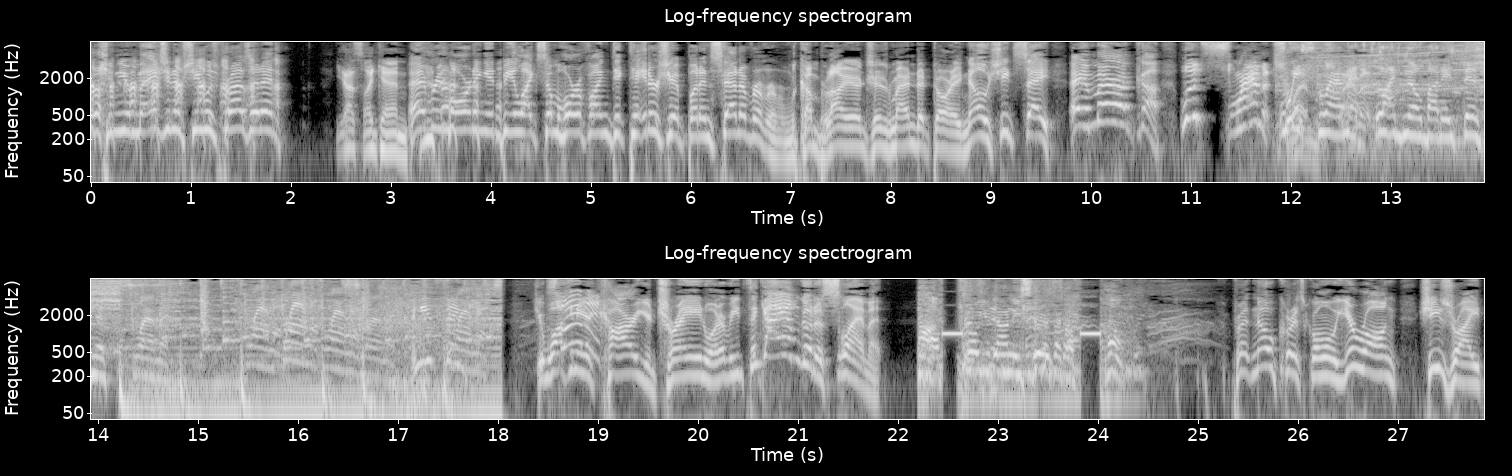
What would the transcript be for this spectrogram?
Can you imagine if she was president? Yes, I can. Every morning it'd be like some horrifying dictatorship, but instead of "Uh, compliance is mandatory, no, she'd say, "Hey, America, let's slam it." we slam, it, like nobody's business. Slam it. slam it, slam it, slam it, Slam it. And you think slam it. you're walking in your car, your train, whatever. You think I am going to slam it? I'll throw you down these stairs like a punk. No, Chris Cuomo, you're wrong. She's right.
